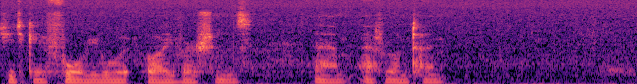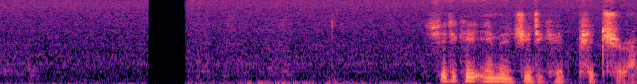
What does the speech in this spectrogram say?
GTK4 UI versions um, at runtime. GTK image, GTK picture.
